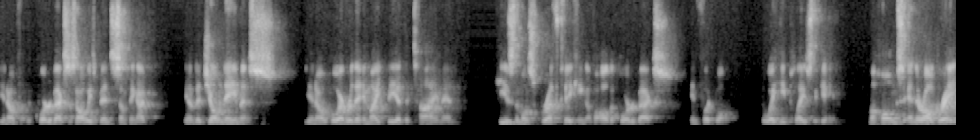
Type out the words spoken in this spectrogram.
You know, quarterbacks has always been something I've, you know, the Joe Namath, you know, whoever they might be at the time. And he is the most breathtaking of all the quarterbacks in football, the way he plays the game. Mahomes, and they're all great.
